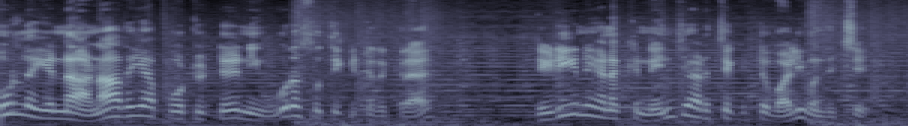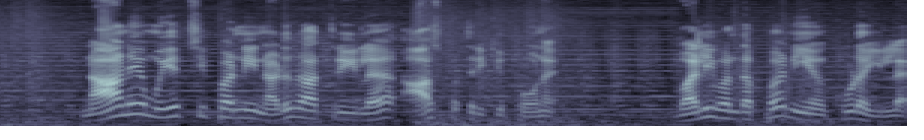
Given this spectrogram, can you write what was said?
ஊர்ல என்ன அனாதையா போட்டுட்டு நீ ஊரை சுத்திக்கிட்டு இருக்கிற? திடீர்னு எனக்கு நெஞ்சு அடைச்சிக்கிட்டு வழி வந்துச்சு. நானே முயற்சி பண்ணி நடுராத்திரியில ஆஸ்பத்திரிக்கு போனேன். வழி வந்தப்ப நீ என் கூட இல்லை.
